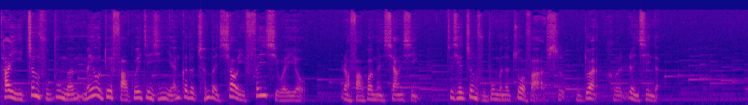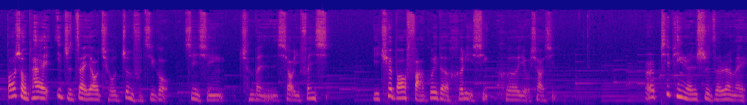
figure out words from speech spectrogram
他以政府部门没有对法规进行严格的成本效益分析为由，让法官们相信。这些政府部门的做法是武断和任性的。保守派一直在要求政府机构进行成本效益分析，以确保法规的合理性和有效性。而批评人士则认为，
